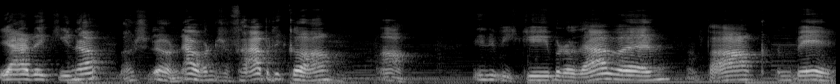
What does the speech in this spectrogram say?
I ara aquí no, doncs no anaven a la fàbrica. Ah, i havia que brodaven, un poc, també.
